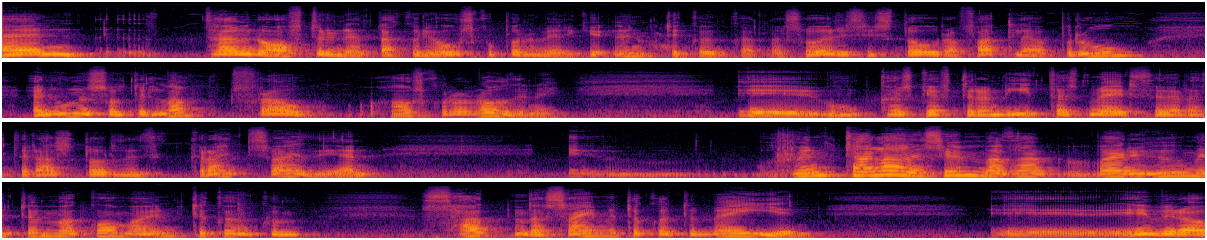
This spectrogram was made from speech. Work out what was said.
en það er nú oftur en enda akkur í óskopunum er ekki undirgöngarna svo er þessi stóra fallega brú en hún er svolítið langt frá háskólaróðinni e, hún kannski eftir að nýtast meir þegar þetta er allt orðið grænt svæði en e, hrundtalaði sem að það væri hugmynd um að koma undirgöngum þannig að sæmyndagötu megin e, yfir á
